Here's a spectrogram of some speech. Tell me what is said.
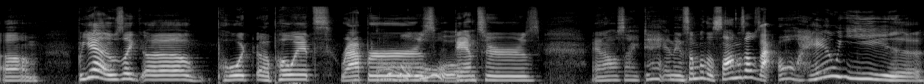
Um, but yeah, it was like uh, poet, uh poets, rappers, Ooh. dancers, and I was like, dang. And then some of the songs, I was like, oh hell yeah.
